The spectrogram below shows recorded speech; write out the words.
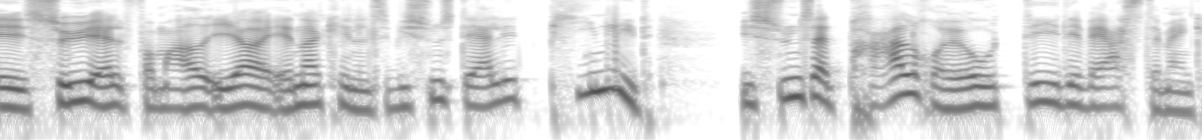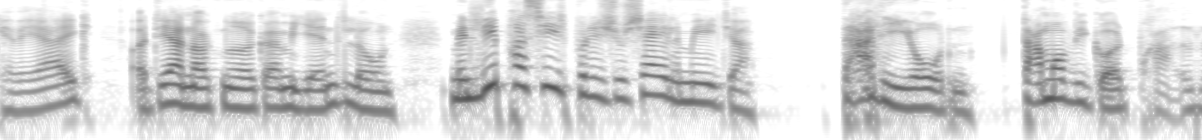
øh, søge alt for meget ære og anerkendelse. Vi synes, det er lidt pinligt. Vi synes, at pralrøve, det er det værste, man kan være, ikke? Og det har nok noget at gøre med janteloven. Men lige præcis på de sociale medier, der er det i orden. Der må vi godt prale.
